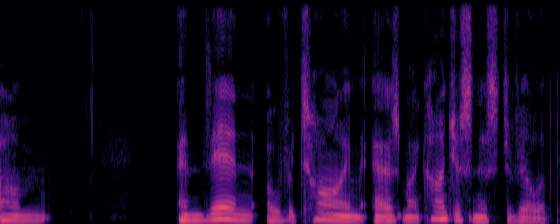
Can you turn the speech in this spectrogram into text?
um, and then over time, as my consciousness developed,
